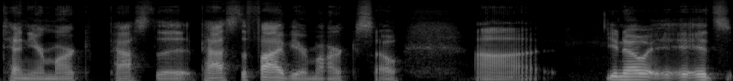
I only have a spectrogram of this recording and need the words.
10 year mark past the past the five year mark. So, uh, you know, it, it's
